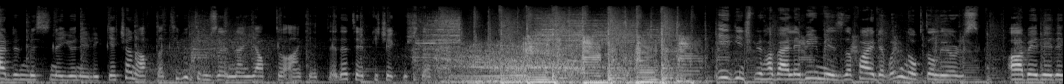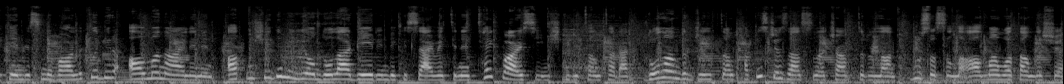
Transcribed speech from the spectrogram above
erdirmesine yönelik geçen hafta Twitter üzerinden yaptığı ankette de tepki çekmişti. İlginç bir haberle bir mezde fayda varı noktalıyoruz. ABD'de kendisini varlıklı bir Alman ailenin 67 milyon dolar değerindeki servetinin tek varisiymiş gibi tanıtarak dolandırıcılıktan hapis cezasına çarptırılan Rus asıllı Alman vatandaşı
